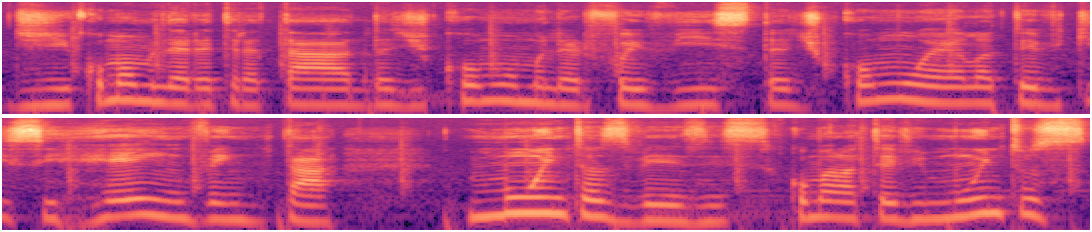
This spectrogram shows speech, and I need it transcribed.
de como a mulher é tratada, de como a mulher foi vista, de como ela teve que se reinventar muitas vezes, como ela teve muitos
